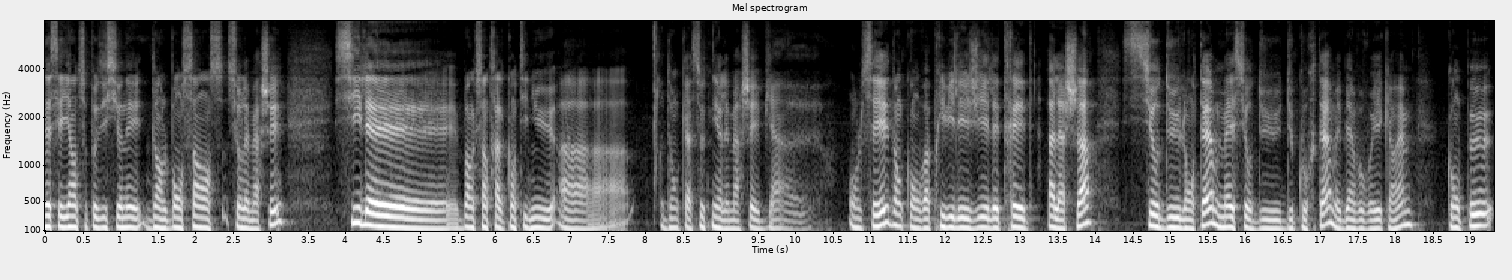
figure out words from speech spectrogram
essayant de se positionner dans le bon sens sur le marché. Si les banques centrales continuent à soutenir les marchés eh bien euh, on le sait donc on va privilégier les trades à l'achat sur du long terme mais sur du, court terme eh bien vous voyez quand même qu'on peut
